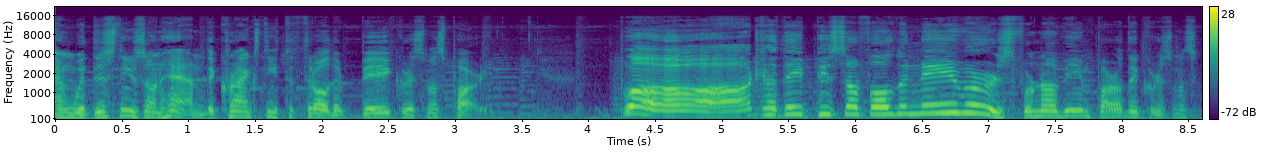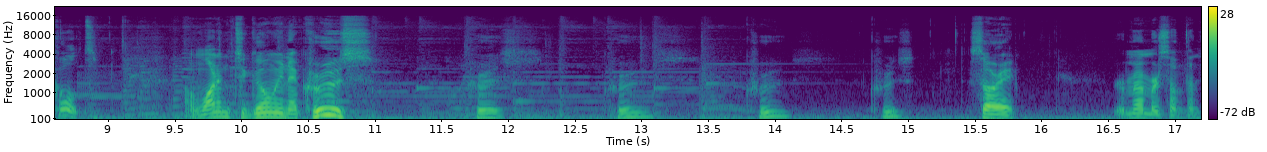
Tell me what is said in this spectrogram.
And with this news on hand, the Cranks need to throw their big Christmas party. But they pissed off all the neighbors for not being part of the Christmas cult. I wanted to go in a cruise. Cruise, cruise, cruise, cruise. Sorry, remember something.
